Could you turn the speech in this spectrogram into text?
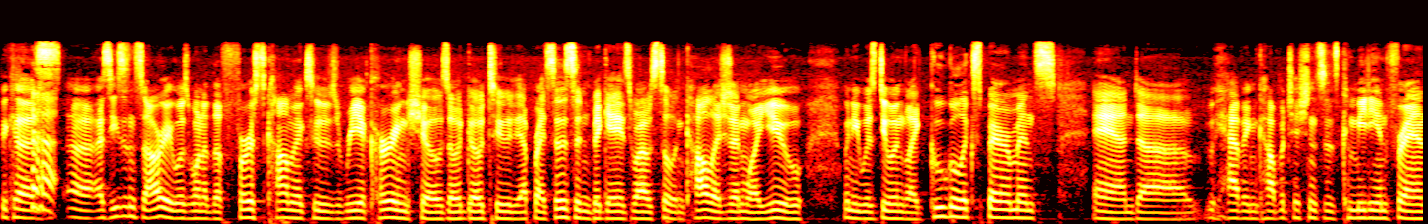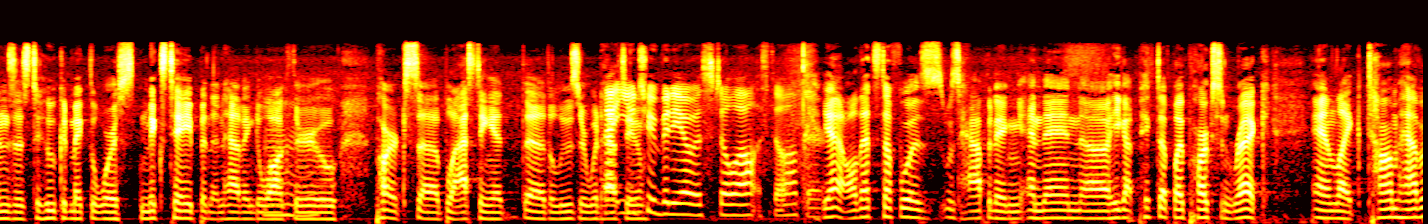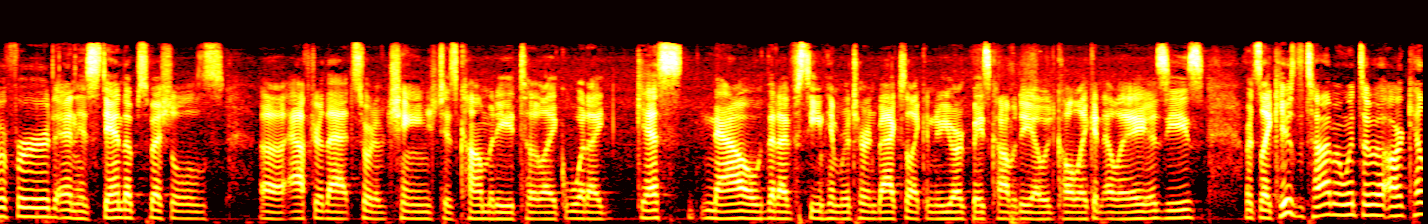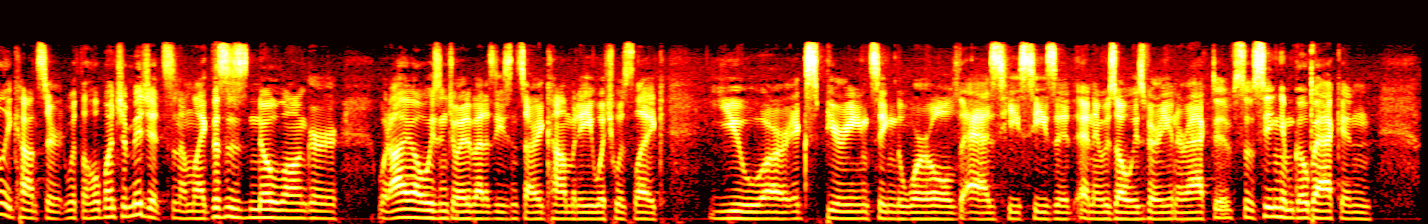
because uh, Aziz Ansari was one of the first comics whose reoccurring shows I would go to the Upright Citizen Brigades when I was still in college at NYU when he was doing like Google experiments and uh, having competitions with comedian friends as to who could make the worst mixtape, and then having to walk through parks uh, blasting it. The, the loser would That have to. That YouTube video is still out, still out there. Yeah, all that stuff was was happening, and then uh, he got picked up by Parks and Rec, and like Tom Haverford and his stand up specials. Uh, after that, sort of changed his comedy to like what I guess now that I've seen him return back to like a New York based comedy, I would call like an LA Aziz. Where it's like, here's the time I went to a R. Kelly concert with a whole bunch of midgets, and I'm like, this is no longer what I always enjoyed about Aziz Ansari comedy, which was like you are experiencing the world as he sees it, and it was always very interactive. So seeing him go back and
